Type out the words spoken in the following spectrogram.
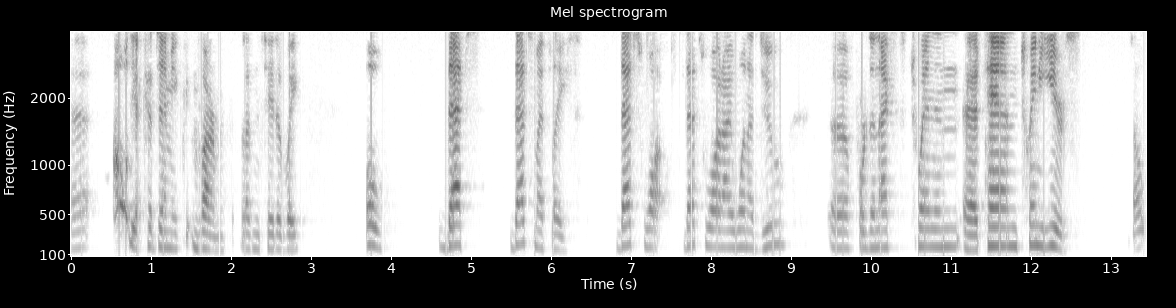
uh, all the academic environment, let me say that way. Oh, that's that's my place. That's what that's what I want to do uh, for the next 20, uh, 10, 20 years. So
